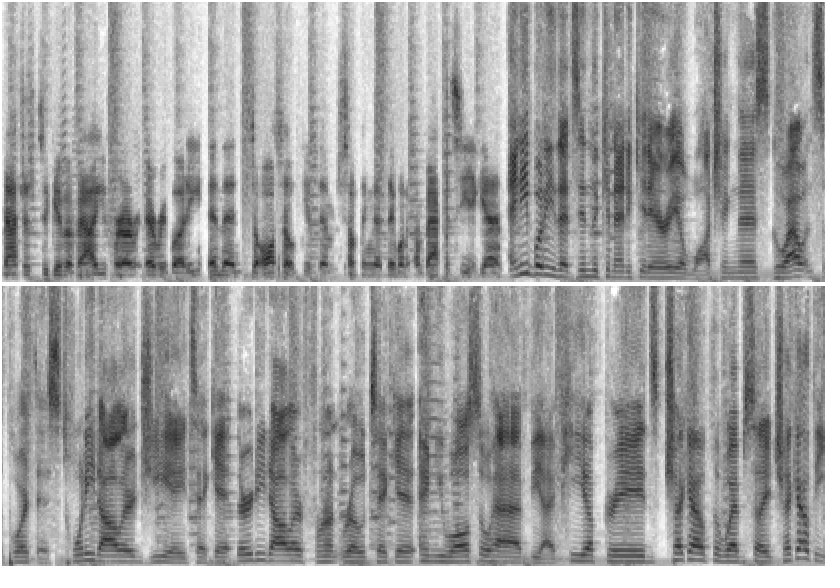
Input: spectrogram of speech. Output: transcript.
matches to give a value for everybody and then to also give them something that they want to come back and see again. Anybody that's in the Connecticut area watching this, go out and support this $20 GA ticket, $30 front row ticket, and you also have VIP upgrades. Check out the website, check out the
